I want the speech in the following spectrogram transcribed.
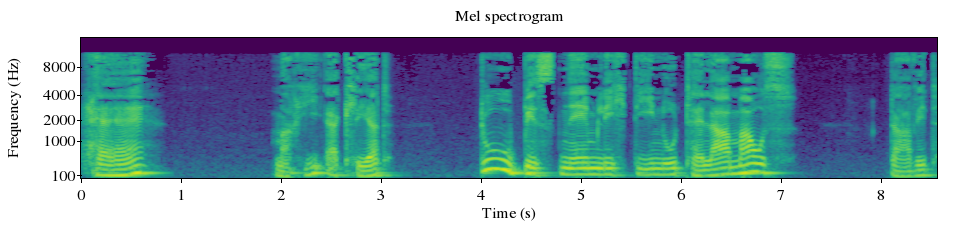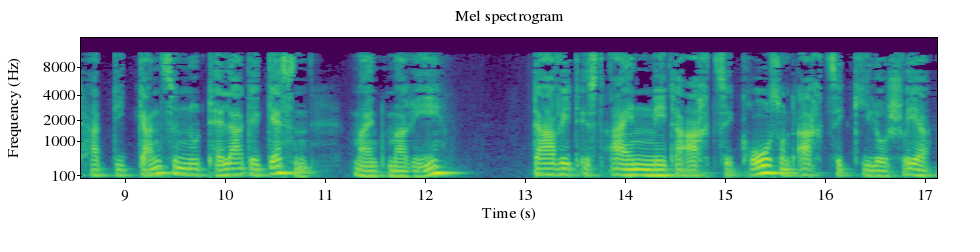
Hä? Marie erklärt, Du bist nämlich die Nutella Maus. David hat die ganze Nutella gegessen, meint Marie. David ist ein Meter achtzig groß und achtzig Kilo schwer.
